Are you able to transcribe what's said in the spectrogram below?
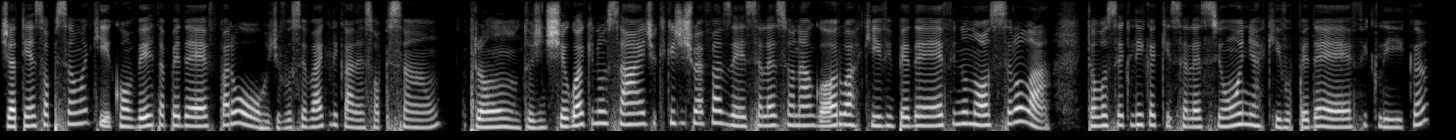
já tem essa opção aqui, converta PDF para o Word. Você vai clicar nessa opção. Pronto, a gente chegou aqui no site. O que, a gente vai fazer? Selecionar agora o arquivo em PDF no nosso celular. Então, você clica aqui, selecione arquivo PDF, clica.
